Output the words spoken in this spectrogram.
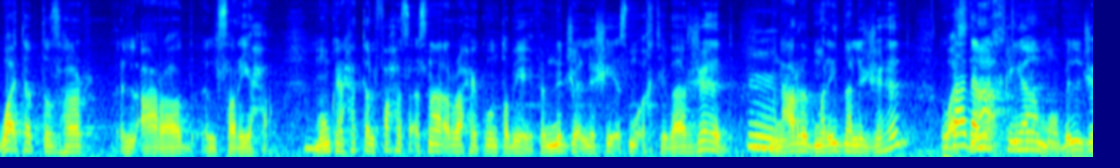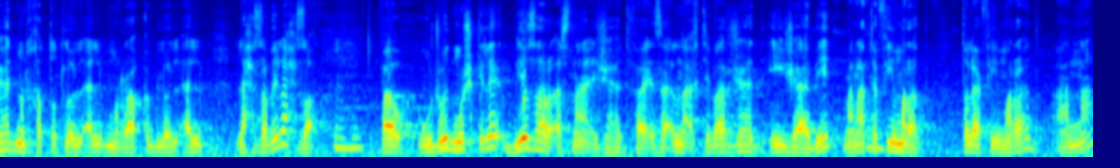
وقتها بتظهر الأعراض الصريحة. ممكن حتى الفحص أثناء الراحة يكون طبيعي. فبنلجأ لشيء اسمه اختبار جهد. بنعرض مريضنا للجهد وأثناء قيامه بالجهد بنخطط له القلب بنراقب له القلب لحظة بلحظة. فوجود مشكلة بيظهر أثناء الجهد. فإذا قلنا اختبار جهد إيجابي معناتها في مرض. طلع في مرض عنا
